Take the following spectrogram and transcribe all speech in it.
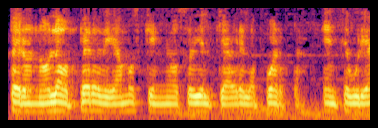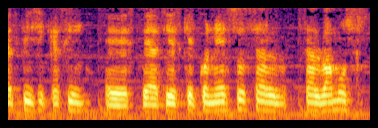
pero no la opero, digamos que no soy el que abre la puerta. En seguridad física sí. Este, así es que con eso salvamos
